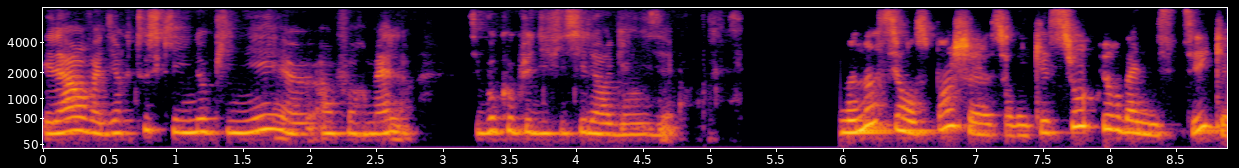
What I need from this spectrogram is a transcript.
Et là, on va dire que tout ce qui est inopiné, euh, informel, c'est beaucoup plus difficile à organiser. Maintenant, si on se penche euh, sur les questions urbanistiques,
